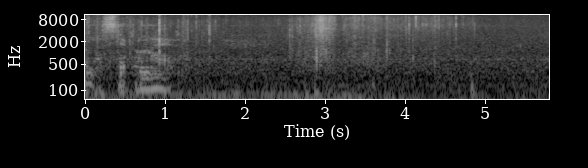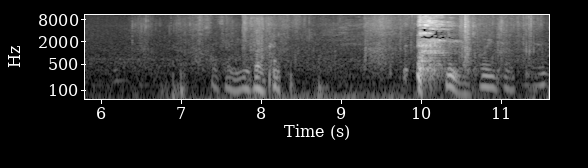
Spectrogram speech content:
Something that stepped on that. See if anything's working. Weeds in here.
